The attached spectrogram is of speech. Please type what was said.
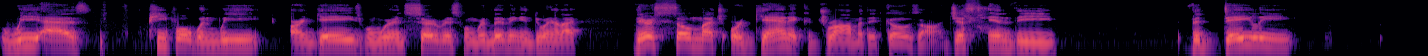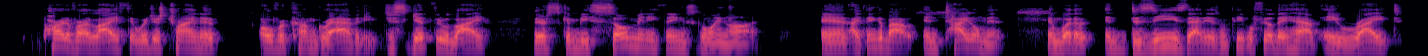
we as people, when we are engaged, when we're in service, when we're living and doing our life, there's so much organic drama that goes on just in the the daily part of our life that we're just trying to overcome gravity, just get through life. There's can be so many things going on. And I think about entitlement and what a, a disease that is when people feel they have a right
